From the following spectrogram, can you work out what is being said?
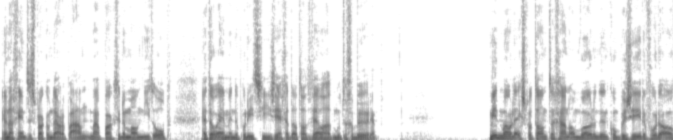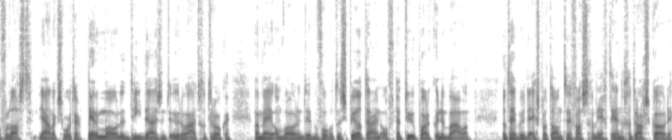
Een agent sprak hem daarop aan, maar pakte de man niet op. Het OM en de politie zeggen dat dat wel had moeten gebeuren. Windmolenexploitanten gaan omwonenden compenseren voor de overlast. Jaarlijks wordt er per molen 3000 euro uitgetrokken... waarmee omwonenden bijvoorbeeld een speeltuin of natuurpark kunnen bouwen. Dat hebben de exploitanten vastgelegd in een gedragscode.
